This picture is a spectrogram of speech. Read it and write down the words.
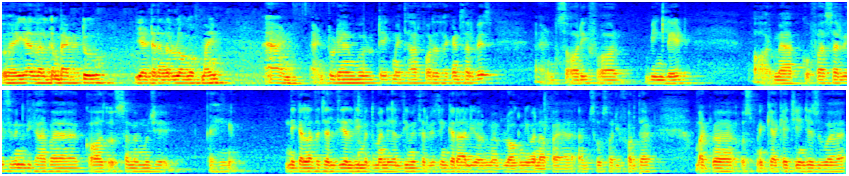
So hey guys, welcome back to yet another vlog of mine. And and today I'm going to take my Thar for the second service. And sorry for being late. और मैं आपको फ़र्स्ट सर्विस भी नहीं दिखा पाया कॉज उस समय मुझे कहीं निकलना था जल्दी जल्दी में तो मैंने जल्दी में सर्विसिंग करा ली और मैं व्लॉग नहीं बना पाया I am so sorry for that but मैं उसमें क्या क्या चेंजेस हुआ है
